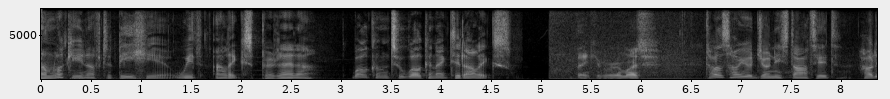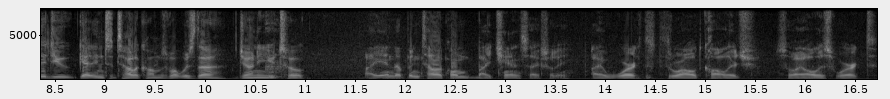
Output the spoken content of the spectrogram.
I'm lucky enough to be here with Alex Pereira. Welcome to Well Connected, Alex. Thank you very much. Tell us how your journey started. How did you get into telecoms? What was the journey you took? I ended up in telecom by chance, actually. I worked throughout college, so I always worked,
